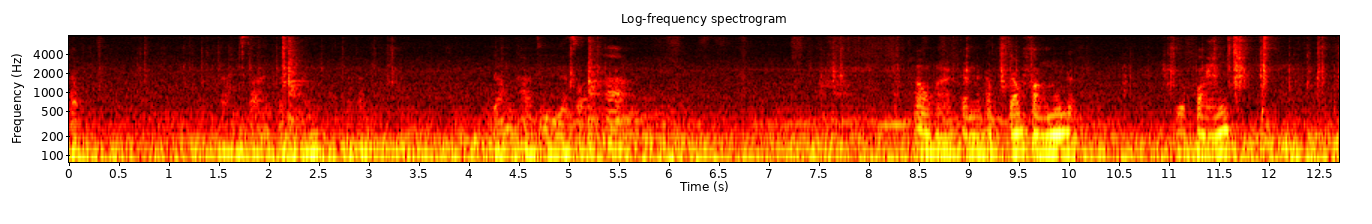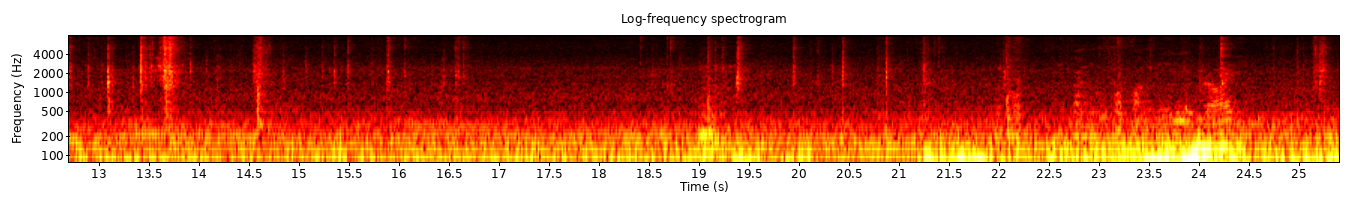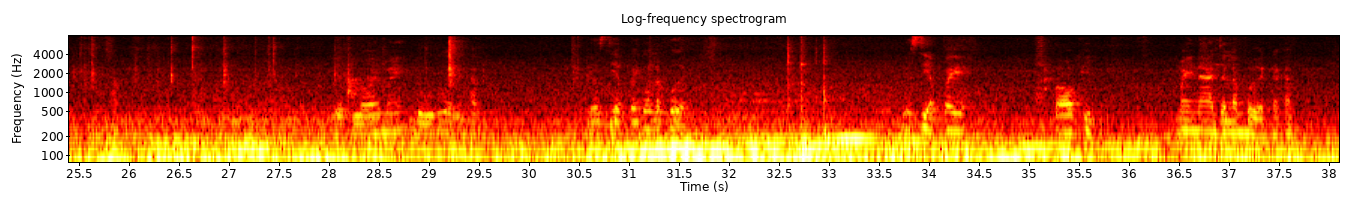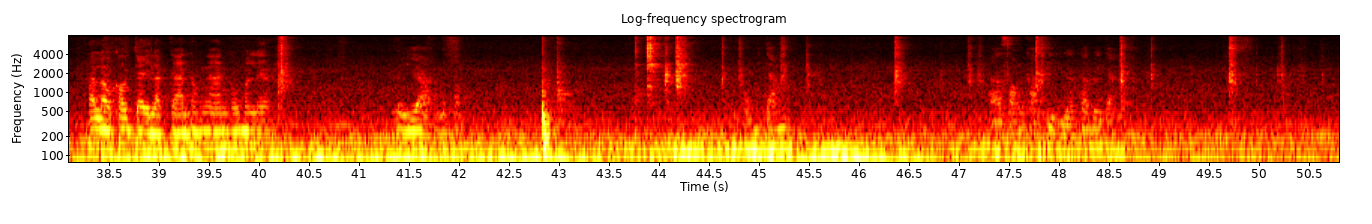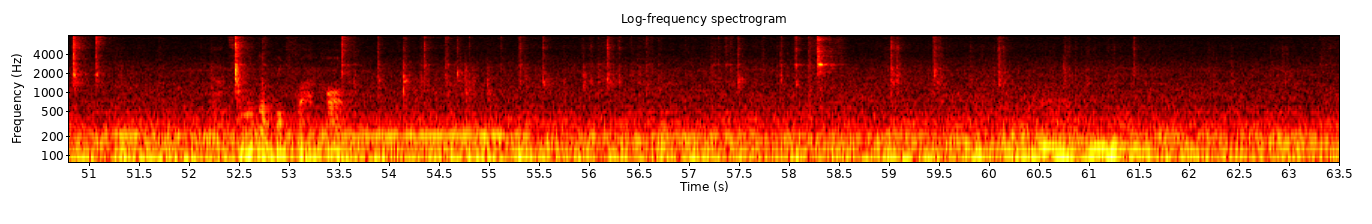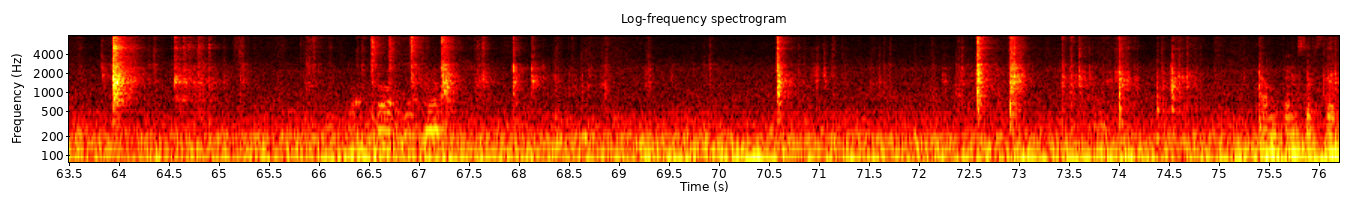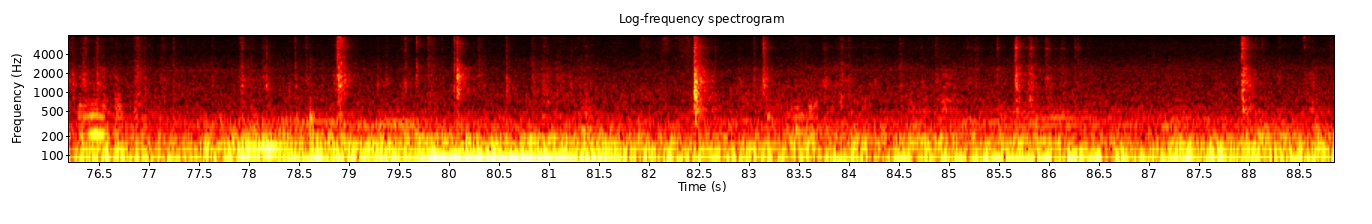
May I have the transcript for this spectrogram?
ครับจำสายแป๊บนึงนะครับจำขาที่เหลือสองข้าง เข้าหากันนะครับจำฝั่งนู้นนะเดี๋ยวฝั่งนี้ อืมนะครับฝั่งนู้นก็ฝั่งนี้เรียบร้อยนะครับเรียบร้อยไหมดูด้วยนะครับ เดี๋ยวเสียบไปก็ระเบิด เดี๋ยวเสียบไป ต่อผิดไม่น่าจะระเบิดนะครับ ถ้าเราเข้าใจหลักการทำงานของมันแล้วไม่ยากนะครับ ผมจำขาสองขาที่เหลือเข้าด้วยกันอะทีนี้ก็ปิดฝาครอบฝาครอบนะครับ ทำกันสดๆอย่างนี้นะครับ นี่แหละ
